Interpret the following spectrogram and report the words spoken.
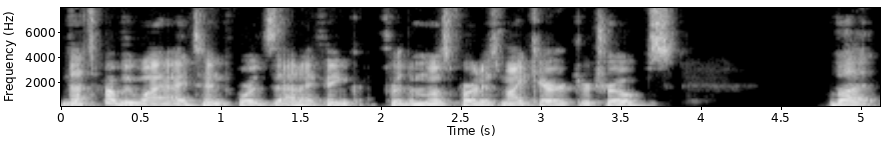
that's probably why I tend towards that. I think for the most part is my character tropes. But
